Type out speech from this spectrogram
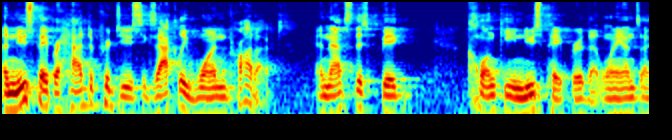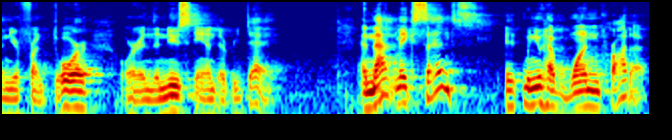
a newspaper had to produce exactly one product. And that's this big, clunky newspaper that lands on your front door or in the newsstand every day. And that makes sense when you have one product,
